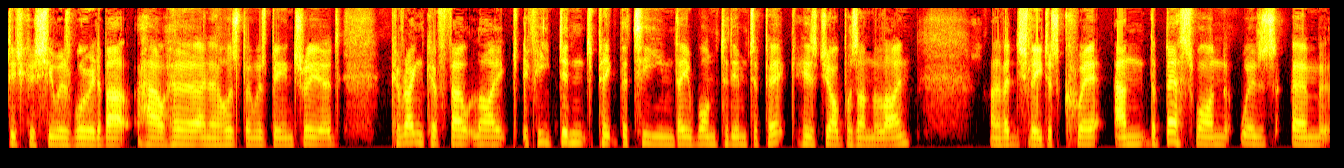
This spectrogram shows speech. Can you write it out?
because she was worried about how her and her husband was being treated. Karanka felt like if he didn't pick the team they wanted him to pick, his job was on the line. And eventually just quit. And the best one was um,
